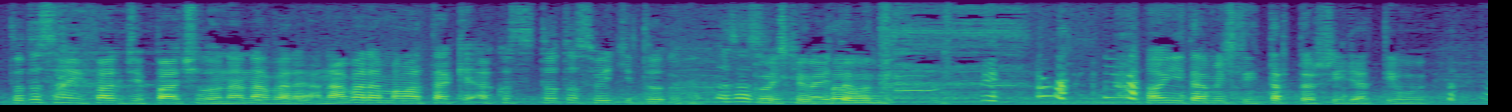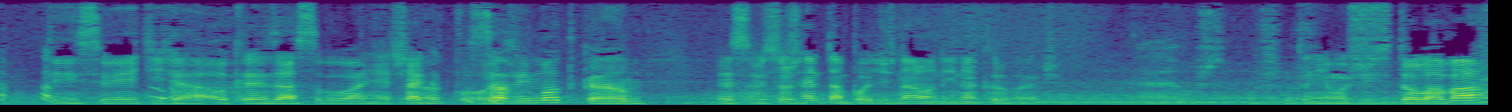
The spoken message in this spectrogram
toto sa mi fakt, že páčilo na Navare. A Navara mala také, ako si toto svieti. To, no zasvietime aj tomu. Oni tam išli trtošiť a tým, tým svietiš. A okrem zásobovania. Však No, tu sa vymotkám. Ja som myslel, že hen tam pôjdeš na oný, na kruhač. Ne, už, už, Tu nemôžeš ísť doľava,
